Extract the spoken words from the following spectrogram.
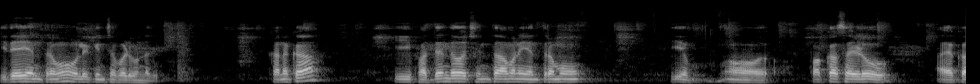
ఇదే యంత్రము ఉల్లిఖించబడి ఉన్నది. కనుక ఈ పద్దెనిమిదవ చింతామణి యంత్రము ఈ పక్క సైడు ఆ యొక్క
